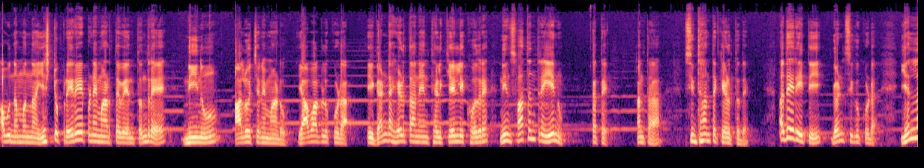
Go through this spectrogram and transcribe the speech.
ಅವು ನಮ್ಮನ್ನು ಎಷ್ಟು ಪ್ರೇರೇಪಣೆ ಮಾಡ್ತವೆ ಅಂತಂದರೆ, ನೀನು ಆಲೋಚನೆ ಮಾಡು. ಯಾವಾಗಲೂ ಕೂಡ ಈ ಗಂಡ ಹೇಳ್ತಾನೆ ಅಂತ ಹೇಳಿ ಕೇಳಲಿಕ್ಕೆ ಹೋದರೆ, ನೀನು ಸ್ವಾತಂತ್ರ್ಯ ಏನು ಕತೆ? ಅಂತ ಸಿದ್ಧಾಂತ ಕೇಳ್ತದೆ. ಅದೇ ರೀತಿ ಗಂಡಸಿಗೂ ಕೂಡ. ಎಲ್ಲ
